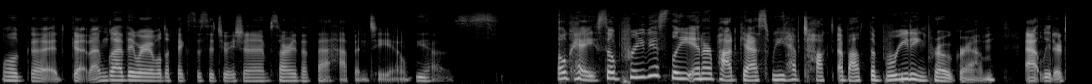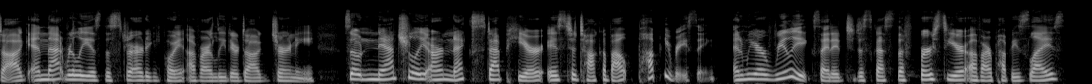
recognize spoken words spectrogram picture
Well, good, good. I'm glad they were able to fix the situation. I'm sorry that that happened to you. Yes. Okay, so previously in our podcast, we have talked about the breeding program at Leader Dog, and that really is the starting point of our Leader Dog journey. So, naturally, our next step here is to talk about puppy raising. And we are really excited to discuss the first year of our puppies' lives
